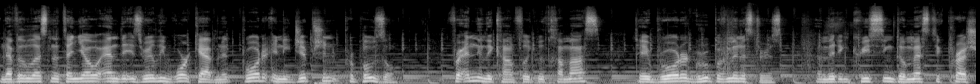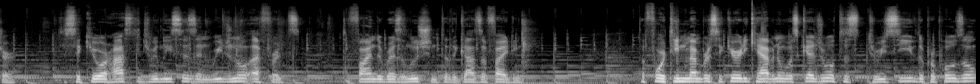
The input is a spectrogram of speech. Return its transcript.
Nevertheless, Netanyahu and the Israeli War Cabinet brought an Egyptian proposal for ending the conflict with Hamas to a broader group of ministers amid increasing domestic pressure to secure hostage releases and regional efforts to find a resolution to the Gaza fighting. The 14 member Security Cabinet was scheduled to, to receive the proposal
